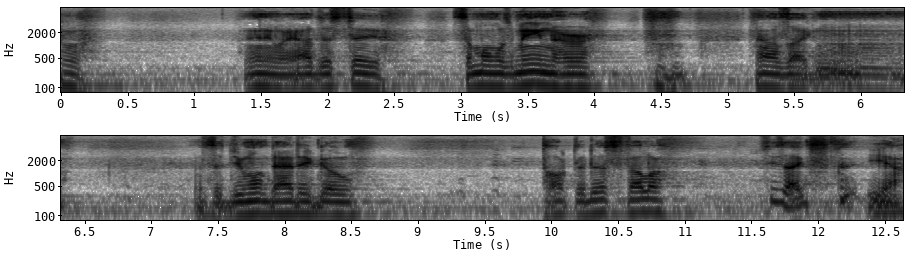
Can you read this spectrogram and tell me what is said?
anyway, I'll just tell you, someone was mean to her. I was like, mm. I said, do You want daddy to go talk to this fella? She's like, Yeah.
